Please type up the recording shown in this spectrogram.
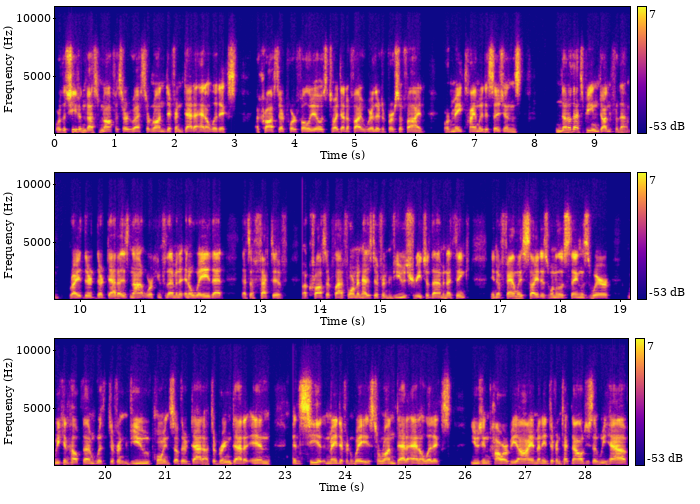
or the chief investment officer who has to run different data analytics across their portfolios to identify where they're diversified or make timely decisions none of that's being done for them right? Their, their data is not working for them in, in a way that that's effective across their platform and has different views for each of them. And i think you know FamilySight is one of those things where we can help them with different viewpoints of their data to bring data in and see it in many different ways to run data analytics using power bi and many different technologies that we have.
